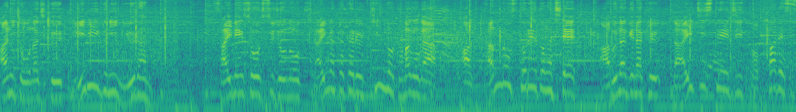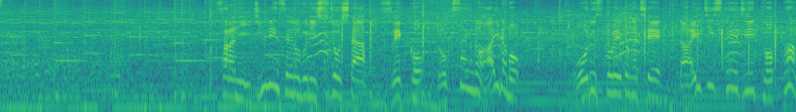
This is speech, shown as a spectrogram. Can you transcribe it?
兄と同じく T リーグに入団。最年少出場の期待がかかる金の卵が圧巻のストレート勝ちで危なげなく第1ステージ突破です。さらに12年生の部に出場した末っ子6歳のアイラもオールストレート勝ちで第1ステージ突破。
